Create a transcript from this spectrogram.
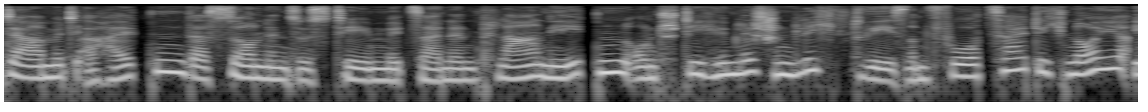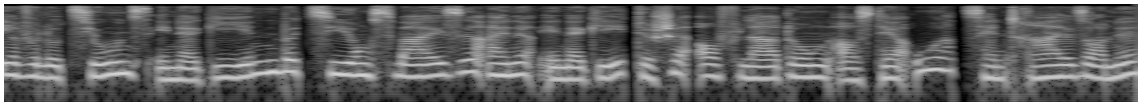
damit erhalten das Sonnensystem mit seinen Planeten und die himmlischen Lichtwesen vorzeitig neue Evolutionsenergien bzw. eine energetische Aufladung aus der Urzentralsonne,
